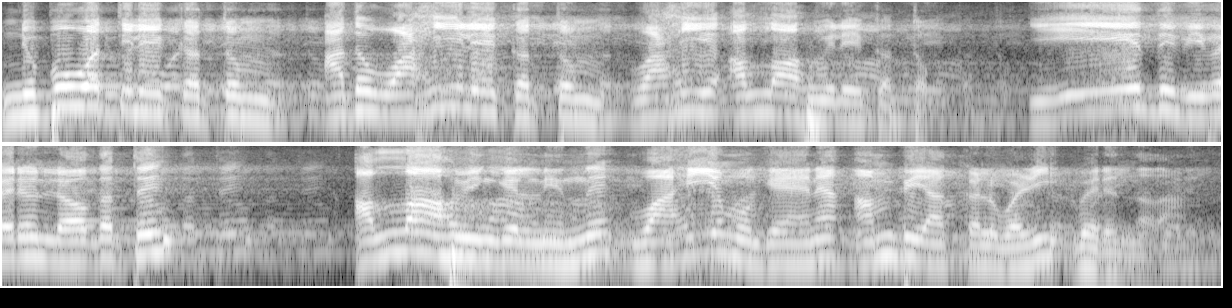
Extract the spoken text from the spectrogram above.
നുപൂവത്തിലേക്കെത്തും അത് വഹിയിലേക്കെത്തും വഹി അള്ളാഹുവിലേക്കെത്തും ഏത് വിവരം ലോകത്ത്? അള്ളാഹുവിങ്കിൽ നിന്ന് വഹിയ മുഖേന അമ്പിയാക്കൾ വഴി വരുന്നതാണ്.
